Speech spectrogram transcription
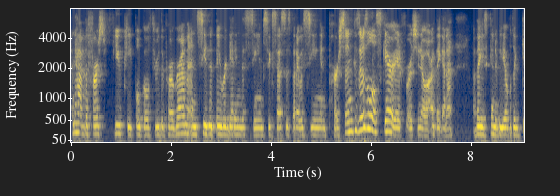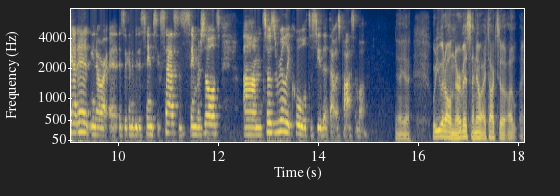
and have the first few people go through the program and see that they were getting the same successes that I was seeing in person. Because it was a little scary at first, you know, are they gonna are they going to be able to get it? You know, is it going to be the same success, is the same results? Um, so it was really cool to see that that was possible. Yeah, yeah. Were you at all nervous? I know I talked to, uh,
